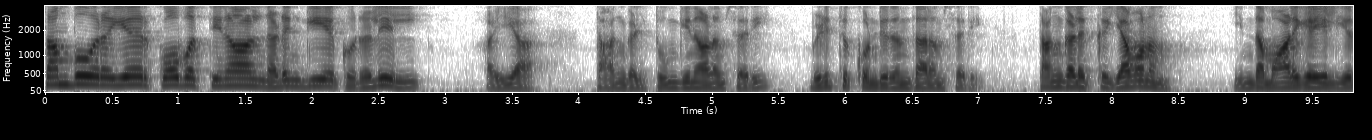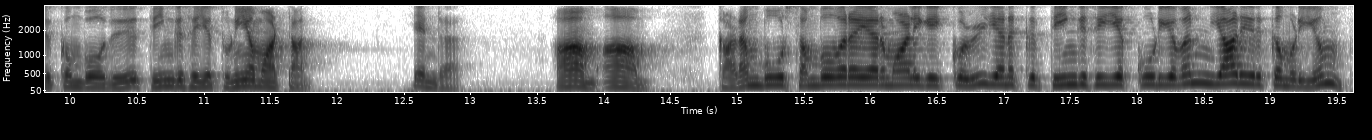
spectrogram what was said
சம்போரையர் கோபத்தினால் நடுங்கிய குரலில் ஐயா தாங்கள் தூங்கினாலும் சரி விழித்து கொண்டிருந்தாலும் சரி தங்களுக்கு எவனும் இந்த மாளிகையில் இருக்கும்போது தீங்கு செய்ய துணிய மாட்டான் என்றார். ஆம் ஆம். கடம்பூர் சம்புவரையர் மாளிகைக்குள் எனக்கு தீங்கு செய்யக்கூடியவன் யார் இருக்க முடியும்?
